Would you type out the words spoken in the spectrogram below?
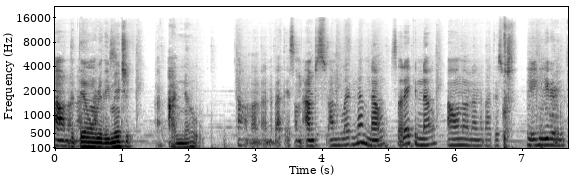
I don't know. that they don't really this. mention I- i know I don't know nothing about this. I'm, I'm just I'm letting them know so they can know. I don't know nothing about this. one. He, he didn't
